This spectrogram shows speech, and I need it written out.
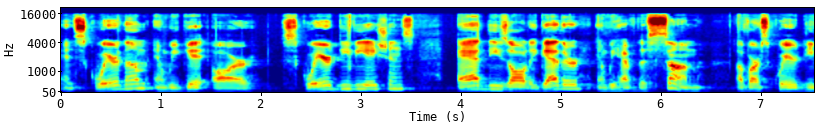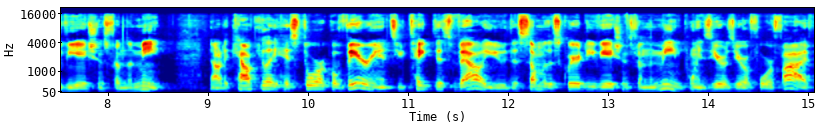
and square them, and we get our squared deviations. Add these all together, and we have the sum of our squared deviations from the mean. Now to calculate historical variance, you take this value, the sum of the square deviations from the mean, 0.0045,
